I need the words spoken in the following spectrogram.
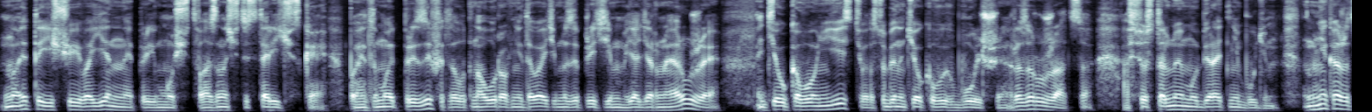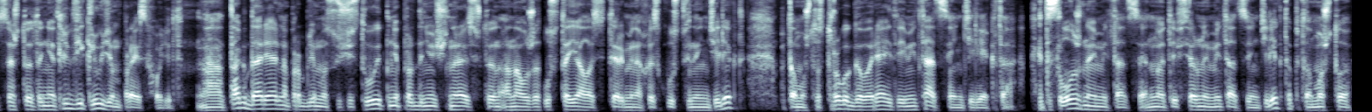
но это еще и военное преимущество, а значит историческое. Поэтому этот призыв — это вот на уровне «давайте мы запретим ядерное оружие», и те, у кого они есть, вот особенно те, у кого их больше, разоружаться, а все остальное мы убирать не будем. Мне кажется, что это не от любви к людям происходит. А так, да, реально проблема существует. Мне, правда, не очень нравится, что она уже устоялась в терминах искусственный интеллект, потому что, строго говоря, это имитация интеллекта. Это сложная имитация, но это все равно имитация интеллекта, потому что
